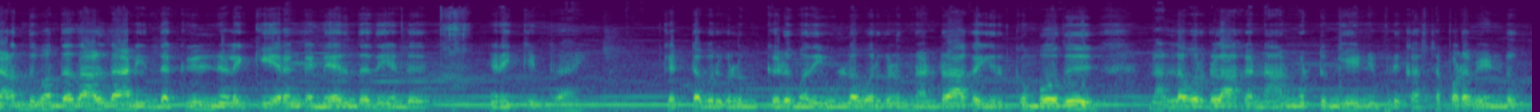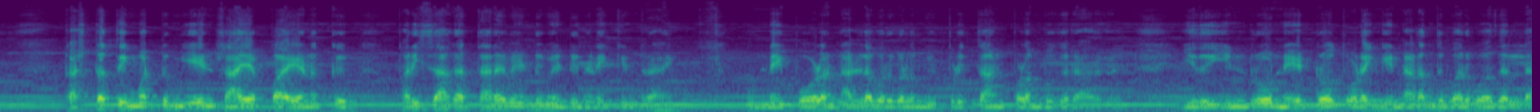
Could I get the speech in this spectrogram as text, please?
நடந்து வந்ததால் தான் இந்த கீழ்நிலைக்கு இறங்க நேர்ந்தது என்று நினைக்கின்றாய். கெட்டவர்களும் கெடுமதி உள்ளவர்களும் நன்றாக இருக்கும்போது நல்லவர்களாக நான் மட்டும் ஏன் இப்படி கஷ்டப்பட வேண்டும்? கஷ்டத்தை மட்டும் ஏன் சாயப்பா எனக்கு பரிசாக தர வேண்டும் என்று நினைக்கின்றாய்? உன்னை போல நல்லவர்களும் இப்படித்தான் புலம்புகிறார்கள். இது இன்றோ நேற்றோ தொடங்கி நடந்து வருவதல்ல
